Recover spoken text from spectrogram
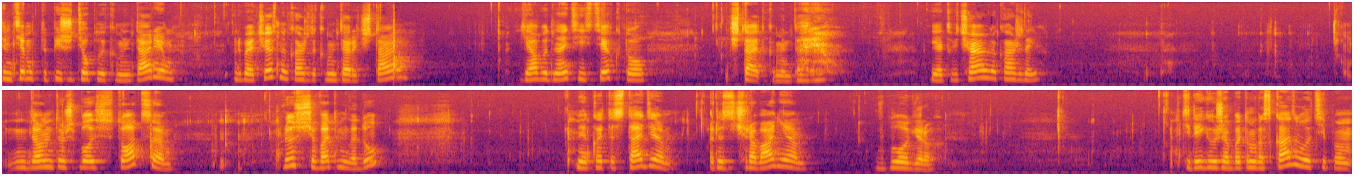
всем тем, кто пишет теплые комментарии. Ребят, честно, каждый комментарий читаю. Я, вот, знаете, из тех, кто читает комментарии. Я отвечаю на каждый. Недавно тоже была ситуация. Плюс еще в этом году у меня какая-то стадия разочарования в блогерах. Телеге уже об этом рассказывала. Типа,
